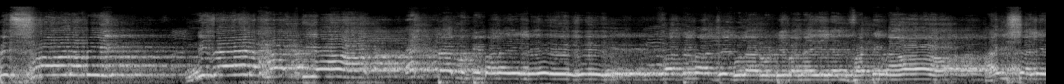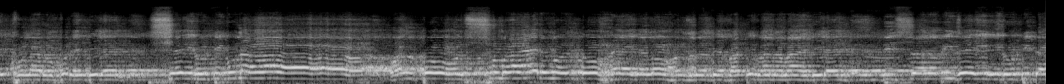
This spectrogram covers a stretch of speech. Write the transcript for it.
বিশ্ব নবী নিজের হাত দিয়া একটা রুটি বানাইলেন। ফাতিমা যেগুলা রুটি বানাইলেন, ফাতিমা আইসালে খোলার উপরে দিলেন, সেই রুটিগুলা অল্প সময়ের মধ্যে হয়ে গেল হজরতে ফাতিমা নামায় দিলেন। বিশ্ব নবী যেই রুটিটা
